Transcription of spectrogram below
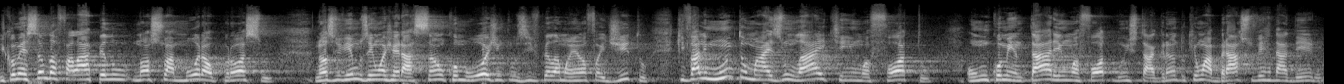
E começando a falar pelo nosso amor ao próximo, nós vivemos em uma geração, como hoje, inclusive pela manhã foi dito, que vale muito mais um like em uma foto ou um comentário em uma foto do Instagram do que um abraço verdadeiro.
